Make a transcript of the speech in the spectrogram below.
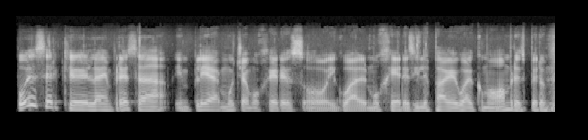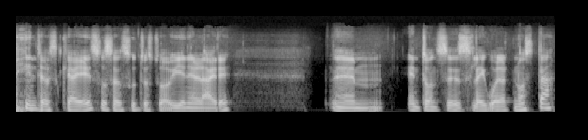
puede ser que la empresa emplea muchas mujeres o igual mujeres y les paga igual como hombres, pero mientras que hay esos asuntos todavía en el aire, Em, entonces la igualdad no está,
